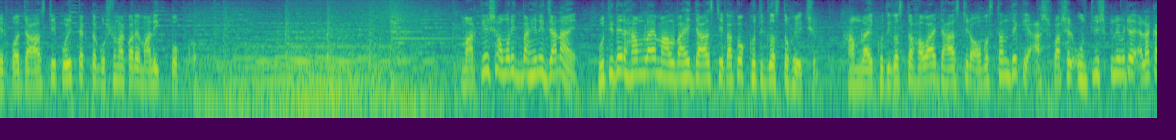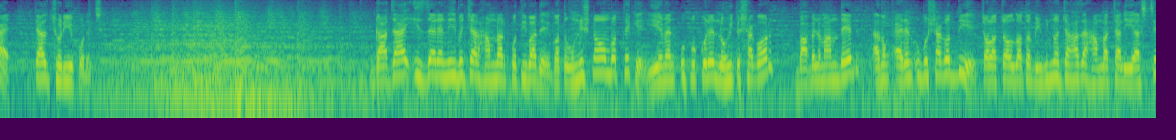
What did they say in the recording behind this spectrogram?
এরপর জাহাজটি পরিত্যক্ত ঘোষণা করে মালিক পক্ষ। মার্কিন সামরিক বাহিনী জানায়, হুতিদের হামলায় মালবাহী জাহাজটি ব্যাপক ক্ষতিগ্রস্ত হয়েছিল। হামলায় ক্ষতিগ্রস্ত হওয়ায় জাহাজটির অবস্থান থেকে আশপাশের উনত্রিশ কিলোমিটার এলাকায় তেল ছড়িয়ে পড়েছে। গাজায় ইসরায়েলের নির্বিচার হামলার প্রতিবাদে গত উনিশ নভেম্বর থেকে ইয়েমেন উপকূলে লোহিত সাগর, বাবেল মানদেব এবং অ্যাডেন উপসাগর দিয়ে চলাচলরত বিভিন্ন জাহাজে হামলা চালিয়ে আসছে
